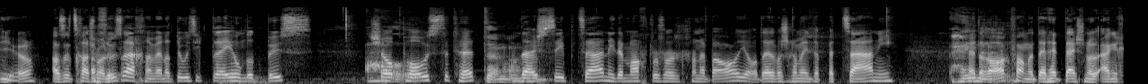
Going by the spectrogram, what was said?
Ja. Also jetzt kannst du mal Also- ausrechnen, wenn er 1300 Bus schon Oh, gepostet hat Mann. und er ist 17, dann macht er schon ein paar Jahre. Der hat wahrscheinlich mit etwa 10 Hey, hat er nein. angefangen. Und dann hat der, ist noch, eigentlich,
